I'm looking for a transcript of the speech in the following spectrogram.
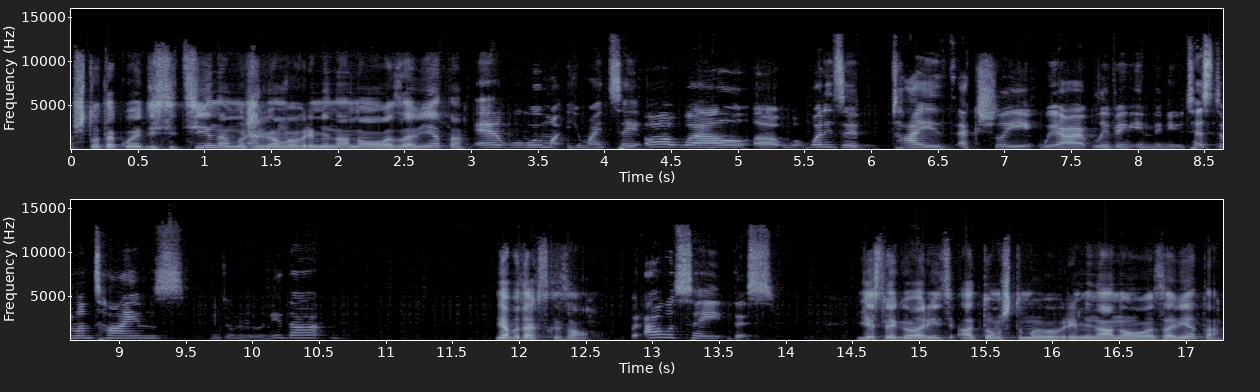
что такое десятина? Мы Да. живем во времена Нового Завета. And we might, you might say, oh, well, uh, wh- what is a tithe? Actually, we are living in the New Testament times. We don't really need that. Я бы так сказал. But I would say this. Если говорить о том, что мы во времена Нового Завета,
